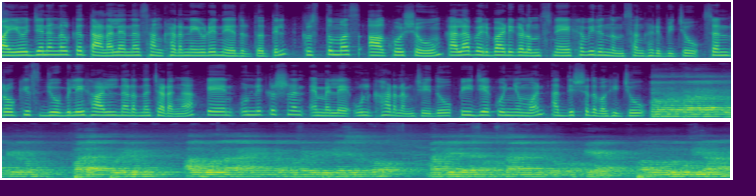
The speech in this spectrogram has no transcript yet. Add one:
വയോജനങ്ങൾക്ക് തണൽ എന്ന സംഘടനയുടെ നേതൃത്വത്തിൽ ക്രിസ്തുമസ് ആഘോഷവും കലാപരിപാടികളും സ്നേഹവിരുന്നും സംഘടിപ്പിച്ചു. സെന്റ് റോക്കീസ് ജൂബിലി ഹാളിൽ നടന്ന ചടങ്ങ് K N Unnikrishnan M L A ഉദ്ഘാടനം ചെയ്തു. പി ജെ കുഞ്ഞുമോൻ അധ്യക്ഷത വഹിച്ചു. കുട്ടികളും മറ്റു സംസ്ഥാനങ്ങളിലോ ഒക്കെയാണ്. അപ്പോൾ അതോടുകൂടിയാണ്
